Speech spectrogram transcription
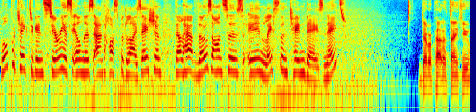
will protect against serious illness and hospitalization. They'll have those answers in less than 10 days. Nate? Debora Patta, thank you.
